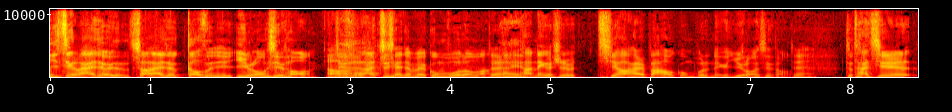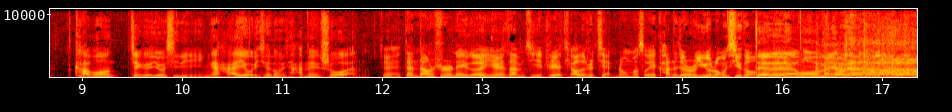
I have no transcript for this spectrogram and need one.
一进来就上来就告诉你御龙系统，啊这是他之前就没公布了嘛？对他那个是七号还是八号公布的那个御龙系统？对就他其实卡普空这个游戏里应该还有一些东西还没说完呢。对，但当时那个因为咱们机器直接调的是简中嘛，所以看的就是御龙系统。对对对，我们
